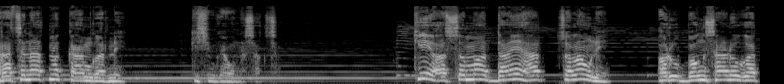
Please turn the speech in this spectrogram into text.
रचनात्मक काम गर्ने किसिमका हुन सक्छ। के हदसम्म दायाँ हात चलाउनेहरू वंशाणुगत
